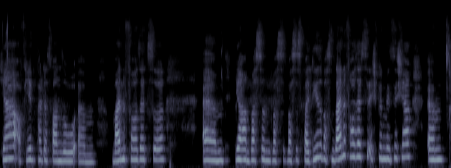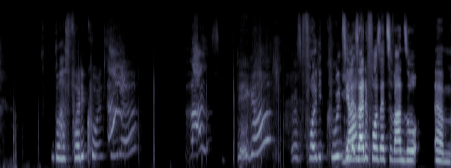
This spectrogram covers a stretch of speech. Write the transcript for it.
ja, auf jeden Fall, das waren so ähm, meine Vorsätze. Ähm, ja, und was sind, was, was ist bei dir? Was sind deine Vorsätze? Ich bin mir sicher, ähm, du hast voll die coolen Ziele. Was? Digga? Du hast voll die coolen Ziele. Ja. Seine Vorsätze waren so, ähm,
